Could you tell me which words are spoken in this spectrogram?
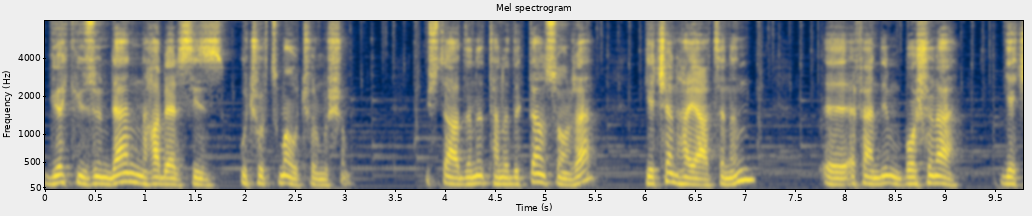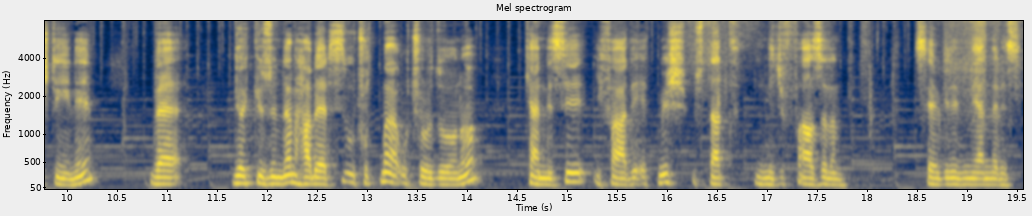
gökyüzünden habersiz uçurtma uçurmuşum. Üstadını tanıdıktan sonra geçen hayatının e, efendim boşuna geçtiğini ve gökyüzünden habersiz uçurtma uçurduğunu kendisi ifade etmiş Üstad Necip Fazıl'ın sevgili dinleyenleriz,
